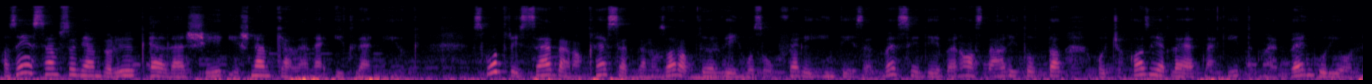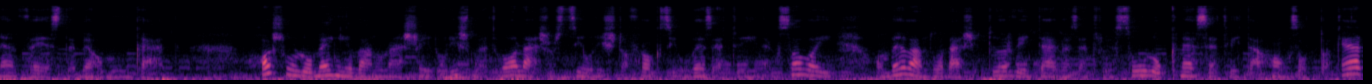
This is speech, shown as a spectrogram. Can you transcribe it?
Az én szemszögemből ők ellenség, és nem kellene itt lenniük. Smotrich szerdán a Knessetben az arab törvényhozók felé intézett beszédében azt állította, hogy csak azért lehetnek itt, mert Ben Gurion nem fejezte be a munkát. Hasonló megnyilvánulásairól ismert vallásos cionista frakció vezetőinek szavai a bevándorlási törvénytervezetről szóló Knesset vitán hangzottak el,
